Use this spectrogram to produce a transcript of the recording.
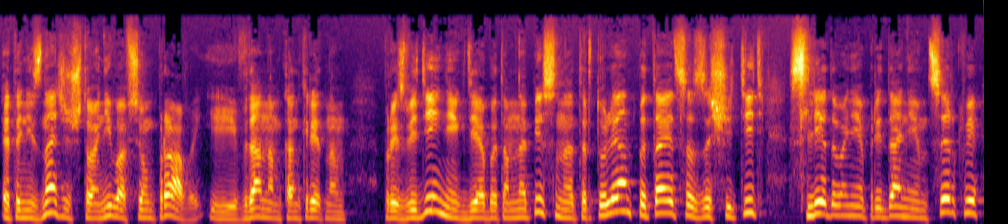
это не значит, что они во всем правы. И в данном конкретном произведении, где об этом написано, Тертулиан пытается защитить следование преданиям церкви,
